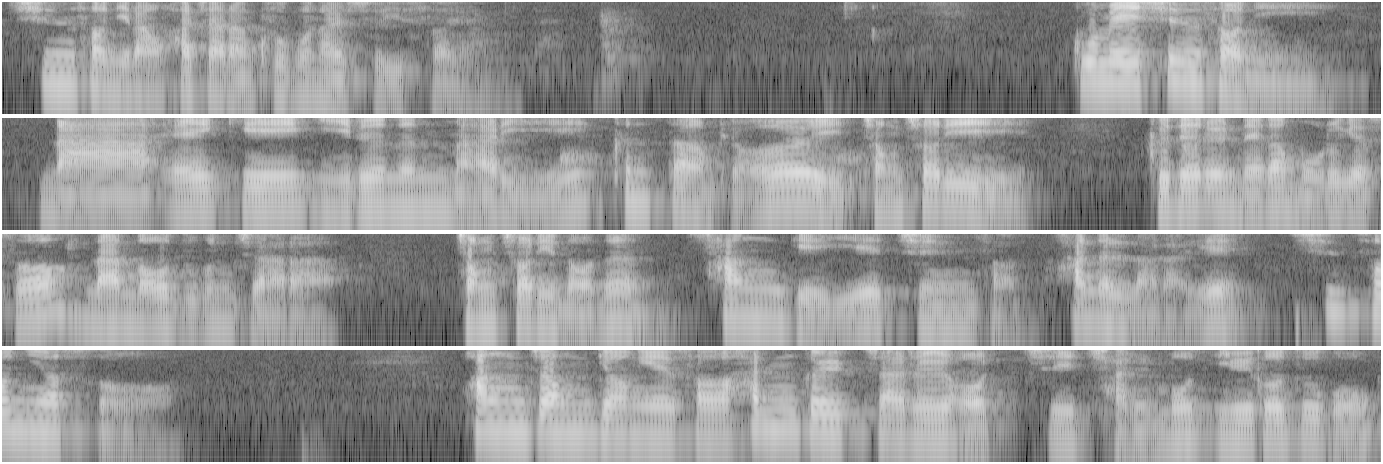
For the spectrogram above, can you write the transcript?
신선이랑 화자랑 구분할 수 있어야 합니다. 꿈의 신선이 나에게 이르는 말이 큰 따옴표. 어이, 정철이, 그대를 내가 모르겠어? 나 너 누군지 알아. 정철이 너는 상계의 진선, 하늘나라의 신선이었어. 황정경에서 한 글자를 어찌 잘못 읽어두고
